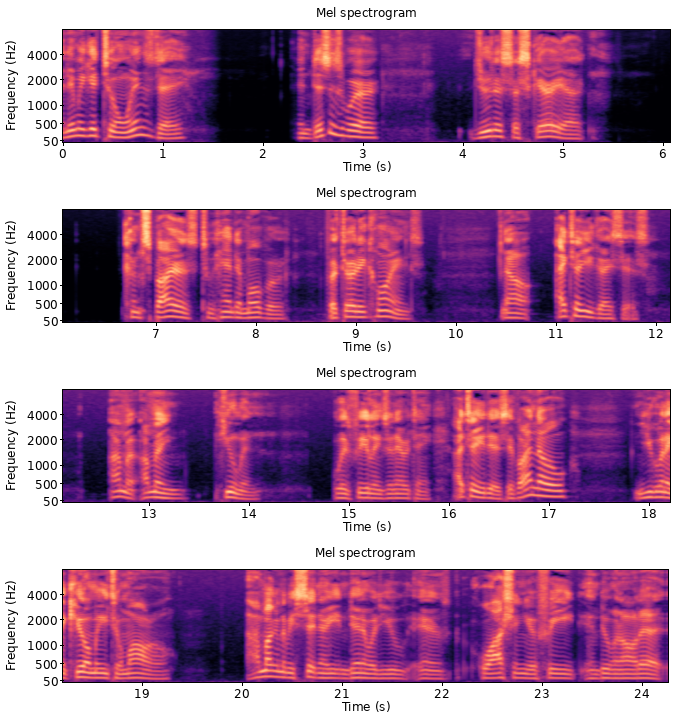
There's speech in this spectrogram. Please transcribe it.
And then we get to a Wednesday, and this is where Judas Iscariot conspires to hand him over for 30 coins. Now, I tell you guys this. I'm a, I'm a human with feelings and everything. I tell you this, if I know you're going to kill me tomorrow, I'm not going to be sitting there eating dinner with you and washing your feet and doing all that.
